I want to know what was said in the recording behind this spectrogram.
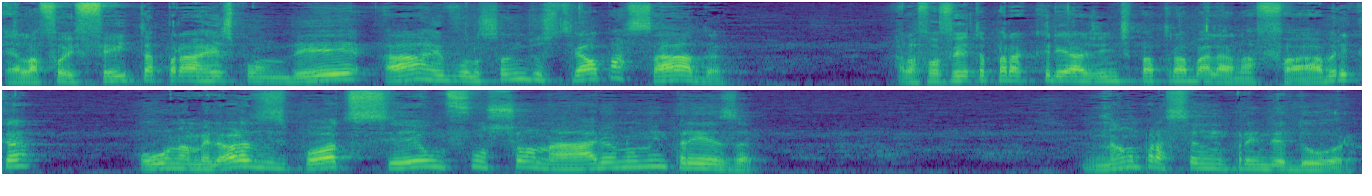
ela foi feita para responder à revolução industrial passada. Ela foi feita para criar gente para trabalhar na fábrica ou, na melhor das hipóteses, ser um funcionário numa empresa. Não para ser um empreendedor.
